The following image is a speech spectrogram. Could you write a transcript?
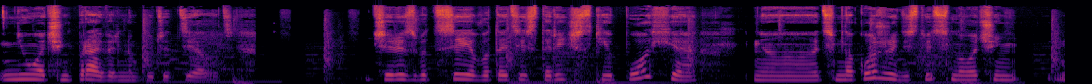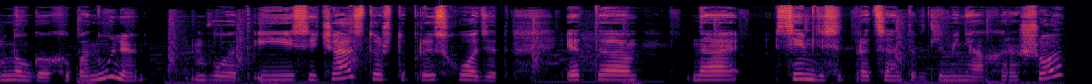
не очень правильно будет делать. Через вот все вот эти исторические эпохи э, темнокожие действительно очень много хапанули, вот. И сейчас то, что происходит, это на 70% для меня хорошо,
